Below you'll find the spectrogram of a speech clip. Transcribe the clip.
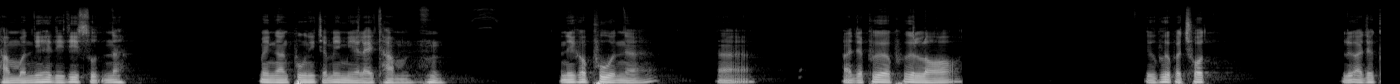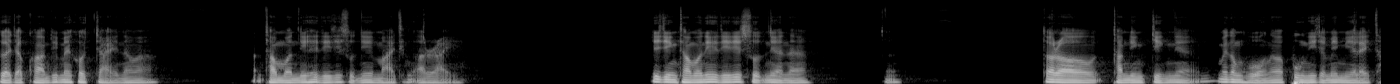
ทำวันนี้ให้ดีที่สุดนะ ไม่งั้นพรุ่งนี้จะไม่มีอะไรทำอันนี้เขาพูดนะอาอาจจะเพื่อเพื่อล้อ หรือเพื่อประชด หรืออาจจะเกิดจากความที่ไม่เข้าใจนะว่าทำวันนี้ให้ดีที่สุดนี่หมายถึงอะไรจริงๆทำวันนี้ดีที่สุดเนี่ยนะ ถ้าเราทำจริงๆเนี่ยไม่ต้องห่วงนะว่าพรุ่งนี้จะไม่มีอะไรท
